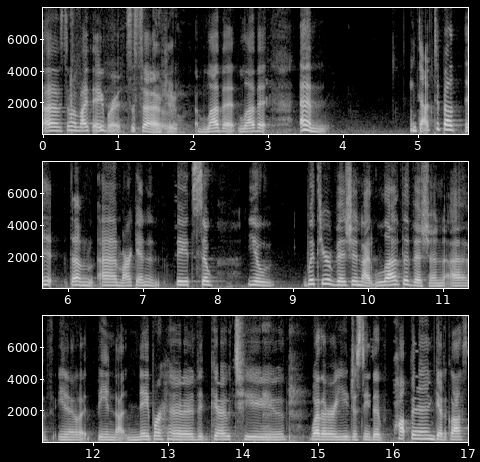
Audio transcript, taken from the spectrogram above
uh, some of my favorites. So Thank you. love it, love it. Um, you talked about it, the uh, market and food. So, you know, with your vision, I love the vision of you know it being that neighborhood go to. Whether you just need to pop in, get a glass,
